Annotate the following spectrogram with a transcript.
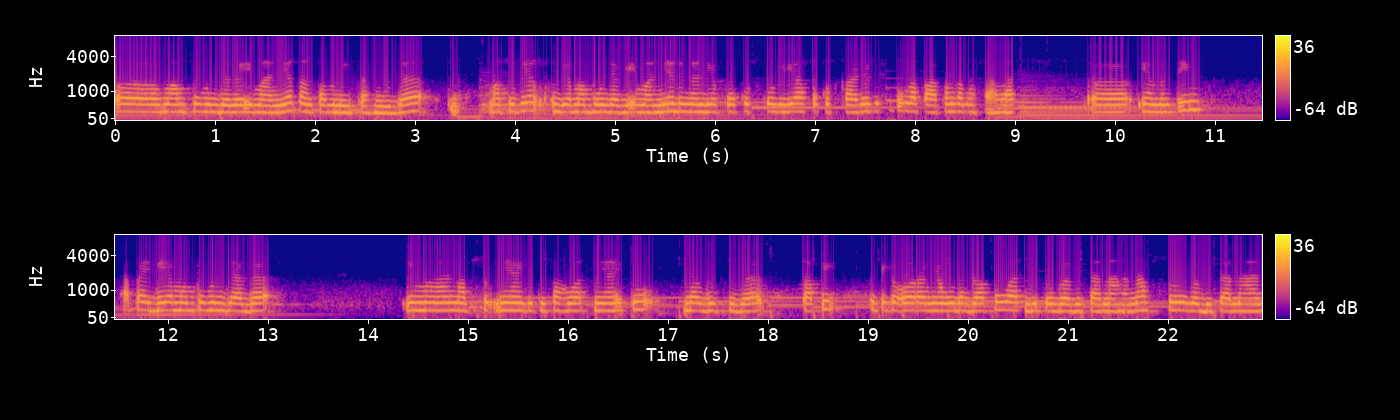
uh, mampu menjaga imannya tanpa menikah muda. Maksudnya dia mampu menjaga imannya dengan dia fokus kuliah fokus karir itu nggak apa-apa nggak masalah. Uh, yang penting apa ya dia mampu menjaga iman nafsunya gitu sahwatnya itu bagus juga. Tapi ketika orang yang udah gak kuat gitu gak bisa nahan nafsu gak bisa nahan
